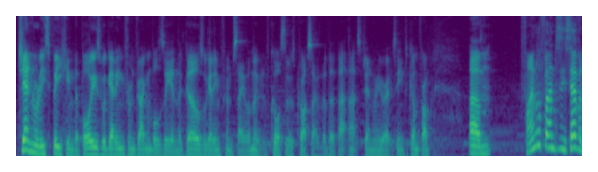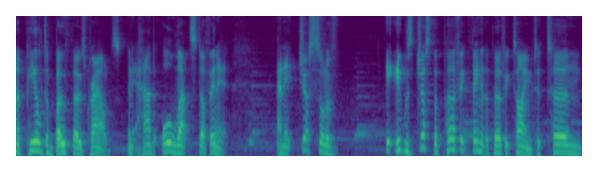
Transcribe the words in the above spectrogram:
generally speaking the boys were getting from Dragon Ball Z and the girls were getting from Sailor Moon. Of course there was crossover, but that, that's generally where it seemed to come from. Um, Final Fantasy VII appealed to both those crowds, and it had all that stuff in it, and it just sort of it, it was just the perfect thing at the perfect time to turn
